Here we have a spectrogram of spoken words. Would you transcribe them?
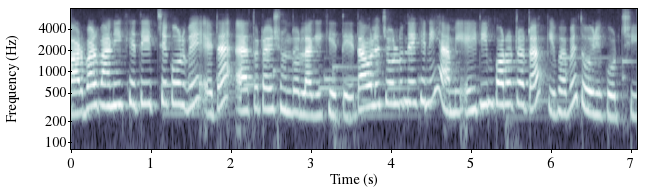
বারবার বানিয়ে খেতে ইচ্ছে করবে। এটা এতটাই সুন্দর লাগে খেতে। তাহলে চলুন দেখে নিই আমি এই ডিম পরোটাটা কীভাবে তৈরি করছি।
